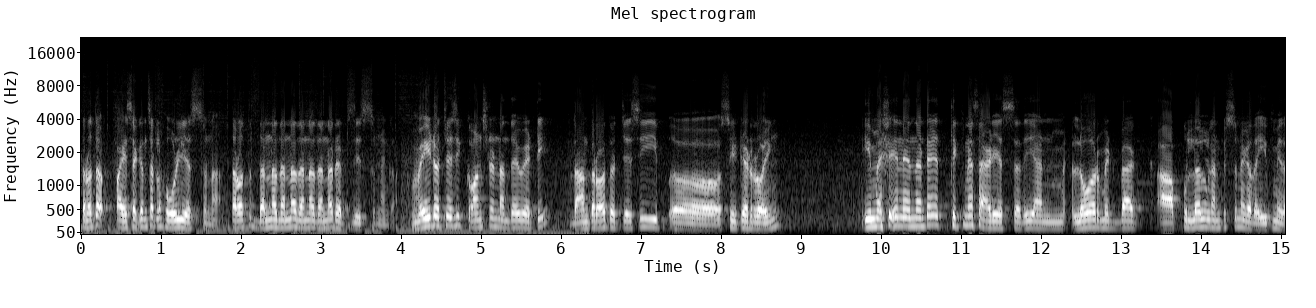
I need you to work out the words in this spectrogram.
తర్వాత ఫైవ్ సెకండ్స్ అట్లా హోల్డ్ చేస్తున్నా. తర్వాత దన్న దన్న దన్న దన్న రెప్స్ తీస్తున్నా ఇంకా. వెయిట్ వచ్చేసి కాన్స్టెంట్ అంతే పెట్టి దాని తర్వాత వచ్చేసి సీటెడ్ రోయింగ్. ఈ మెషిన్ ఏంటంటే థిక్నెస్ యాడ్ చేస్తుంది అండ్ లోవర్ మిడ్ బ్యాక్ ఆ పుల్లలు కనిపిస్తున్నాయి కదా ఈప్ మీద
